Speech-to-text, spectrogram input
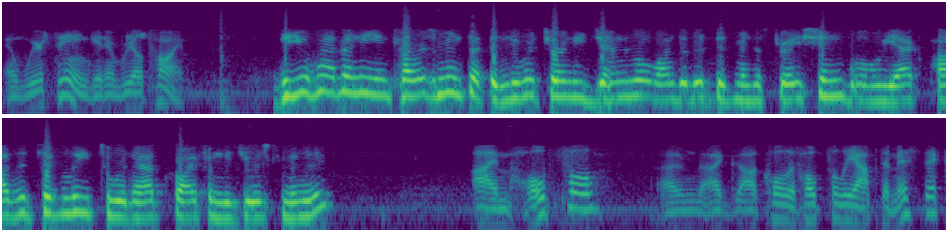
And we're seeing it in real time. Do you have any encouragement that the new Attorney General under this administration will react positively to an outcry from the Jewish community? I'm hopeful. I'm, I, I'll call it hopefully optimistic.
